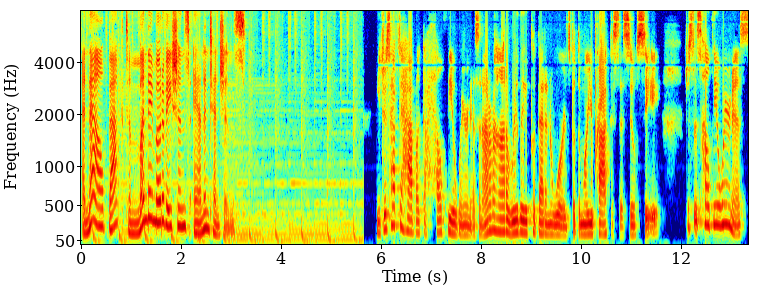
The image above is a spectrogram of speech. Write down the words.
And now back to Monday Motivations and Intentions. You just have to have like a healthy awareness. And I don't know how to really put that into words, but the more you practice this, you'll see just this healthy awareness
